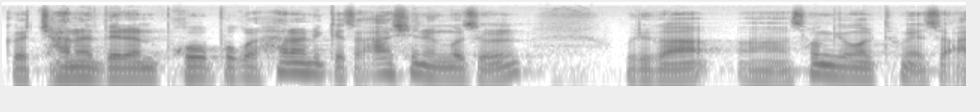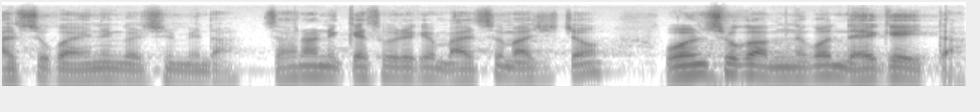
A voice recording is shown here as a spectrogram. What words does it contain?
그 자녀들에 대한 보복을 하나님께서 하시는 것을 우리가 어, 성경을 통해서 알 수가 있는 것입니다. 하나님께서 우리에게 말씀하시죠. 원수가 없는 건 내게 있다.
